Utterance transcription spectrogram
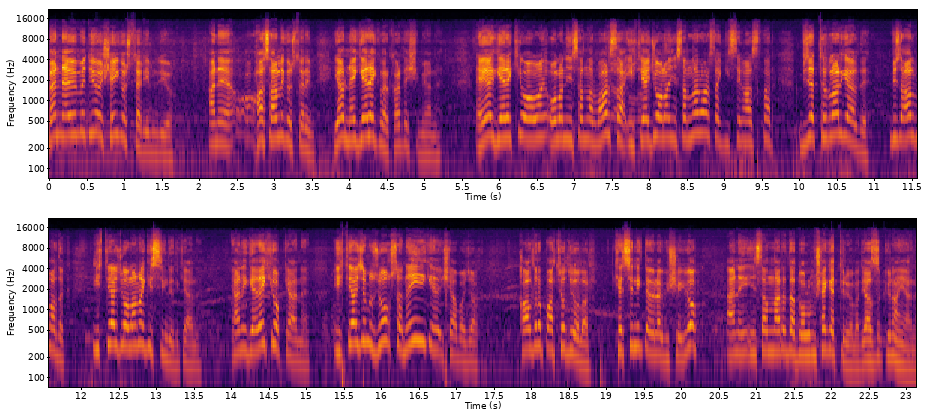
ben evime diyor şey göstereyim diyor. Hani hasarlı göstereyim. Ya ne gerek var kardeşim yani. Eğer gerekli olan, olan insanlar varsa, ihtiyacı olan insanlar varsa gitsin alsınlar. Bize tırlar geldi. Biz almadık. İhtiyacı olana gitsin dedik yani. Yani gerek yok yani. İhtiyacımız yoksa neyi şey yapacak? Kaldırıp atıyor diyorlar. Kesinlikle öyle bir şey yok. Yani insanları da dolmuşa getiriyorlar. Yazık günah yani.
